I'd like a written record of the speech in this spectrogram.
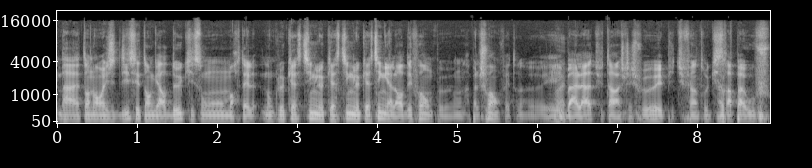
bah, t'en enregistres 10 et t'en gardes deux qui sont mortels. Donc le casting, le casting, le casting. Alors des fois, on peut, on n'a pas le choix en fait. Euh, Et Ouais. bah là, tu t'arraches les cheveux et puis tu fais un truc qui sera pas ouf.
